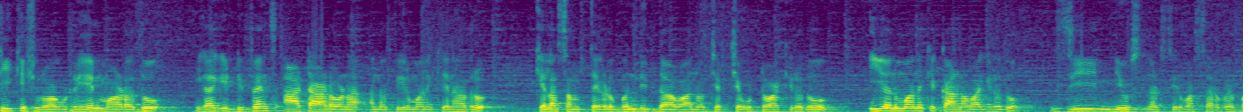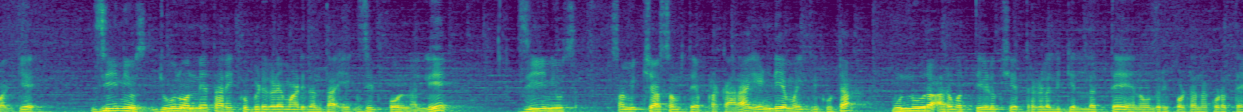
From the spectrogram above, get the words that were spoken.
ಟೀಕೆ ಶುರುವಾಗ್ಬಿಟ್ರೆ ಏನು ಮಾಡೋದು? ಹೀಗಾಗಿ ಡಿಫೆನ್ಸ್ ಆಟ ಆಡೋಣ ಅನ್ನೋ ತೀರ್ಮಾನಕ್ಕೇನಾದರೂ ಕೆಲ ಸಂಸ್ಥೆಗಳು ಬಂದಿದ್ದಾವ ಅನ್ನೋ ಚರ್ಚೆ ಹುಟ್ಟು ಹಾಕಿರೋದು ಈ ಅನುಮಾನಕ್ಕೆ ಕಾರಣವಾಗಿರೋದು ಝೀ ನ್ಯೂಸ್ ನಡೆಸಿರುವ ಸರ್ವೆ ಬಗ್ಗೆ. ಝೀ ನ್ಯೂಸ್ ಜೂನ್ ಒಂದನೇ ತಾರೀಕು ಬಿಡುಗಡೆ ಮಾಡಿದಂಥ ಎಕ್ಸಿಟ್ ಪೋಲ್ನಲ್ಲಿ ಝೀ ನ್ಯೂಸ್ ಸಮೀಕ್ಷಾ ಸಂಸ್ಥೆಯ ಪ್ರಕಾರ ಎನ್ ಡಿ ಎ ಮೈತ್ರಿಕೂಟ ಮುನ್ನೂರ ಅರವತ್ತೇಳು ಕ್ಷೇತ್ರಗಳಲ್ಲಿ ಗೆಲ್ಲತ್ತೆ ಅನ್ನೋ ಒಂದು ರಿಪೋರ್ಟನ್ನು ಕೊಡುತ್ತೆ.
